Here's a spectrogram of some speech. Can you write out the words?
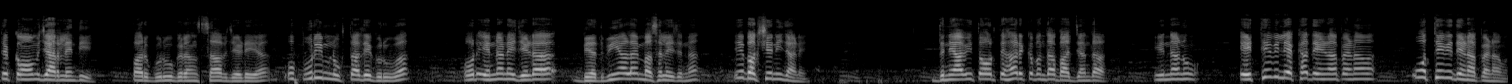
ਤੇ ਕੌਮ ਜਰ ਲੈਂਦੀ। ਪਰ ਗੁਰੂ ਗ੍ਰੰਥ ਸਾਹਿਬ ਜਿਹੜੇ ਆ, ਉਹ ਪੂਰੀ ਮਨੁੱਖਤਾ ਦੇ ਗੁਰੂ ਆ। ਔਰ ਇਹਨਾਂ ਨੇ ਜਿਹੜਾ ਬੇਅਦਬੀਆਂ ਵਾਲੇ ਮਸਲੇ 'ਚ ਨਾ, ਇਹ ਬਖਸ਼ੇ ਨਹੀਂ ਜਾਣੇ। ਦੁਨਿਆਵੀ ਤੌਰ ਤੇ ਹਰ ਇੱਕ ਬੰਦਾ ਬਚ ਜਾਂਦਾ। ਇਹਨਾਂ ਨੂੰ ਇੱਥੇ ਵੀ ਲੇਖਾ ਦੇਣਾ ਪੈਣਾ ਵਾ, ਉੱਥੇ ਵੀ ਦੇਣਾ ਪੈਣਾ ਵਾ।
